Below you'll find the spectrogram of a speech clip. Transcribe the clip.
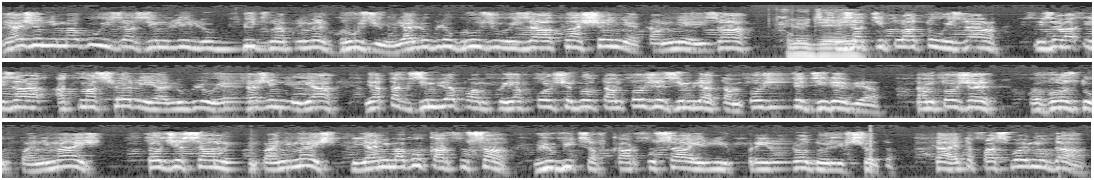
Я же не могу из-за земли любить, например, Грузию. Я люблю Грузию из-за отношения ко мне, из-за людей, из-за теплоту, из-за из-за из-за атмосферы я люблю. Я, же, я, я так земля, я в Польше был, там тоже земля, там тоже деревья, там тоже воздух, понимаешь? Тот же самый, понимаешь? Я не могу корпуса, влюбиться в корпуса или в природу или в что-то. Да, это по-своему, да,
